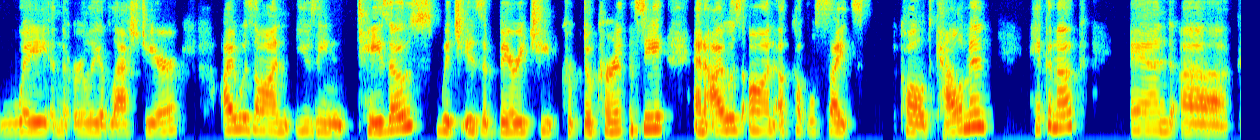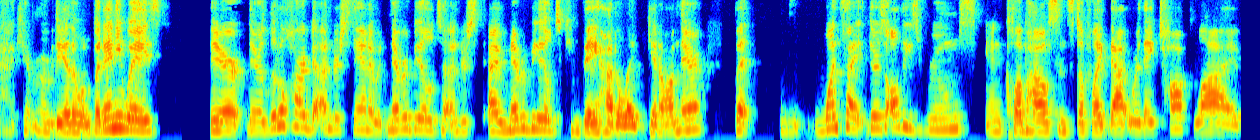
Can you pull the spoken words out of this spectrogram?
way in the early of last year, I was on using Tezos, which is a very cheap cryptocurrency, and I was on a couple sites called Kalamint, Hicanook, and uh, God, I can't remember the other one. But anyways, they're they're a little hard to understand. I would never be able to understand. I would never be able to convey how to like get on there. Once I there's all these rooms in Clubhouse and stuff like that where they talk live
